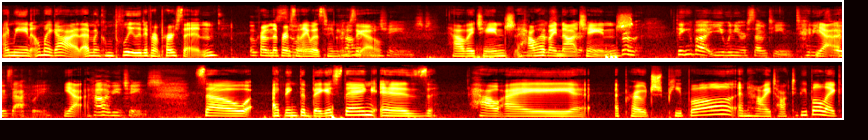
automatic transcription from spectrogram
I mean, oh my god, I'm a completely different person. From the person so I was 10 years how ago. Have you changed? How have I changed? How have I not changed? From, think about you when you were 17, 10 years Yeah. ago exactly. yeah. How have you changed? So I think the biggest thing is how I approach people and how I talk to people. Like,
